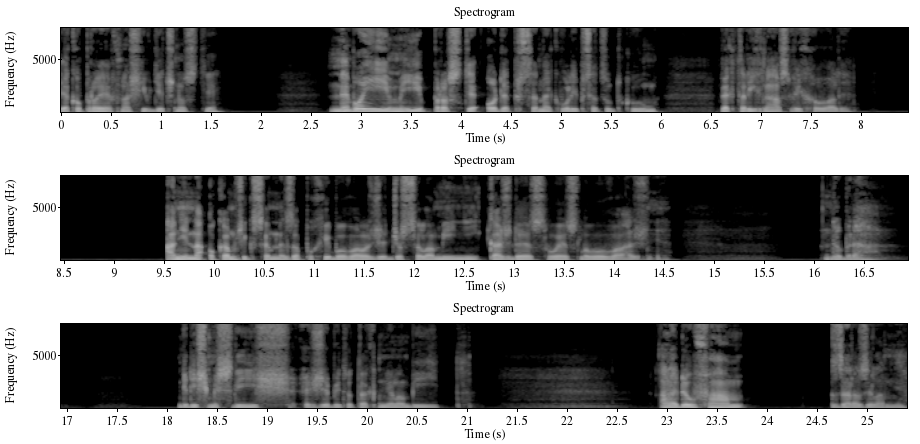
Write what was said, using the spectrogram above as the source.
jako projev naší vděčnosti? Nebo jim ji prostě odepřeme kvůli předsudkům, ve kterých nás vychovali? Ani na okamžik jsem nezapochyboval, že Josela míní každé svoje slovo vážně. Dobrá. Když myslíš, že by to tak mělo být. Ale doufám, zarazila mě.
